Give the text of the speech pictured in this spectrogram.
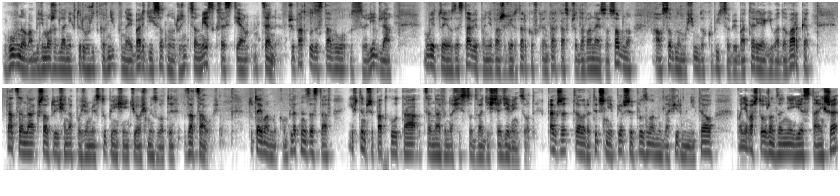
Główną, a być może dla niektórych użytkowników najbardziej istotną różnicą jest kwestia ceny. W przypadku zestawu z Lidla Mówię tutaj o zestawie, ponieważ wiertarko-wkrętarka sprzedawana jest osobno, a osobno musimy dokupić sobie baterię, jak i ładowarkę. Ta cena kształtuje się na poziomie 158 zł za całość. Tutaj mamy kompletny zestaw i w tym przypadku ta cena wynosi 129 zł. Także teoretycznie pierwszy plus mamy dla firmy Niteo, ponieważ to urządzenie jest tańsze.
